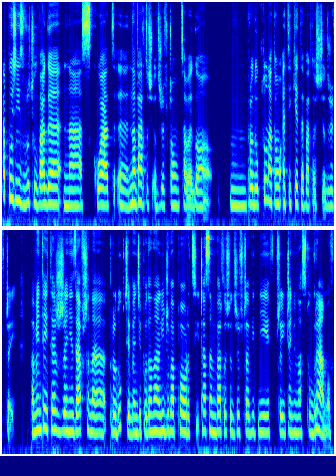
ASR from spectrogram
a później zwróć uwagę na skład, y, na wartość odżywczą całego produktu na tą etykietę wartości odżywczej. Pamiętaj też, że nie zawsze na produkcie będzie podana liczba porcji. Czasem wartość odżywcza widnieje w przeliczeniu na 100 gramów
